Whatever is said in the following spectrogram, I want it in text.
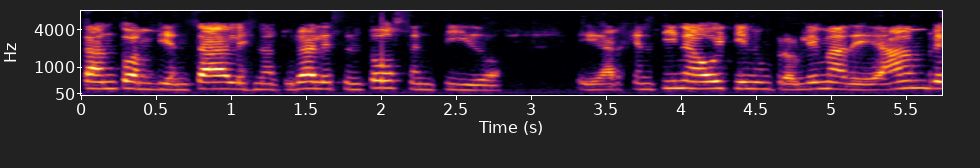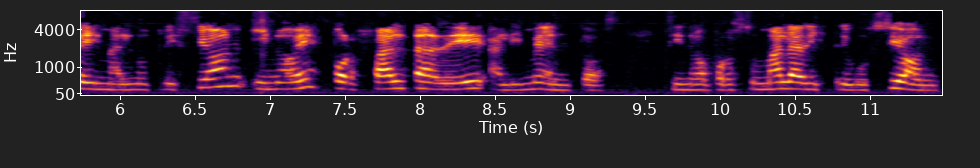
tanto ambientales, naturales, en todo sentido. Eh, Argentina hoy tiene un problema de hambre y malnutrición y no es por falta de alimentos, sino por su mala distribución.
